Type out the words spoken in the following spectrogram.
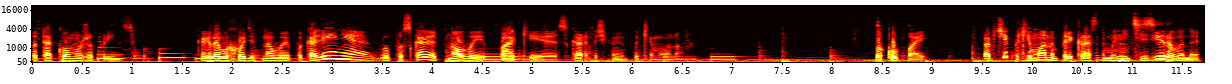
по такому же принципу. Когда выходит новое поколение, выпускают новые паки с карточками покемонов. Покупай. Вообще покемоны прекрасно монетизированы.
